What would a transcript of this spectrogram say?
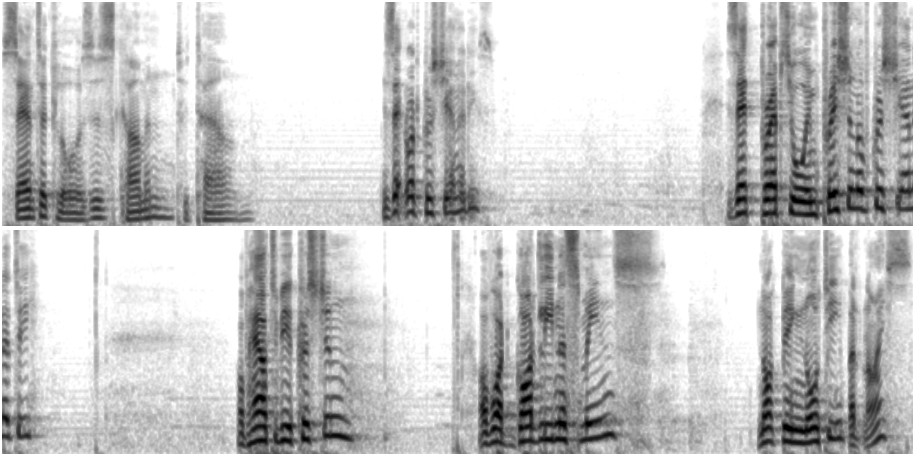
Santa Claus is coming to town. Is that what Christianity is? Is that perhaps your impression of Christianity? Of how to be a Christian? Of what godliness means? Not being naughty, but nice.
